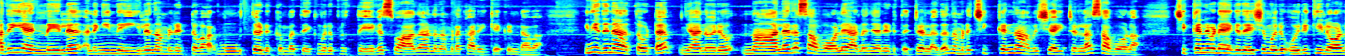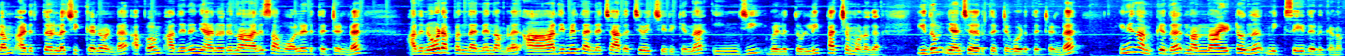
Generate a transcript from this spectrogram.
അത് ഈ എണ്ണയിൽ അല്ലെങ്കിൽ നെയ്യിൽ നമ്മൾ ഇട്ട് മൂത്തെടുക്കുമ്പോഴത്തേക്കും ഒരു പ്രത്യേക സ്വാദാണ് നമ്മുടെ കറിക്കൊക്കെ ഉണ്ടാവുക. ഇനി ഇതിനകത്തോട്ട് ഞാനൊരു നാലര സവോളയാണ് ഞാൻ എടുത്തിട്ടുള്ളത്. നമ്മുടെ ചിക്കന് ആവശ്യമായിട്ടുള്ള സവോള. ചിക്കൻ ഇവിടെ ഏകദേശം ഒരു ഒരു കിലോളം അടുത്തുള്ള ചിക്കനുണ്ട്. അപ്പം അതിന് ഞാനൊരു നാല് സവോള എടുത്തിട്ടുണ്ട്. അതിനോടൊപ്പം തന്നെ നമ്മൾ ആദ്യമേ തന്നെ ചതച്ച് വെച്ചിരിക്കുന്ന ഇഞ്ചി വെളുത്തുള്ളി പച്ചമുളക്. ഇതും ഞാൻ ചേർത്തിട്ട് കൊടുത്തിട്ടുണ്ട്. ഇനി നമുക്കിത് നന്നായിട്ടൊന്ന് മിക്സ് ചെയ്തെടുക്കണം.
